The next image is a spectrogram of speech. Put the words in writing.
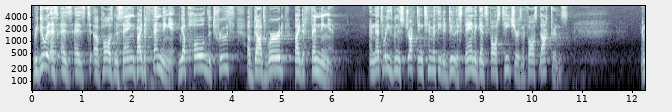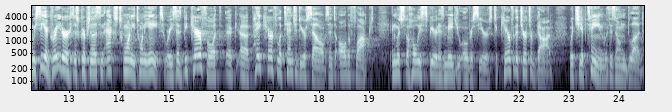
We do it, as, as, as uh, Paul has been saying, by defending it. We uphold the truth of God's word by defending it. And that's what he's been instructing Timothy to do, to stand against false teachers and false doctrines. And we see a greater description of this in Acts 20, 28, where he says, Be careful, uh, uh, pay careful attention to yourselves and to all the flock in which the Holy Spirit has made you overseers, to care for the church of God, which he obtained with his own blood.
